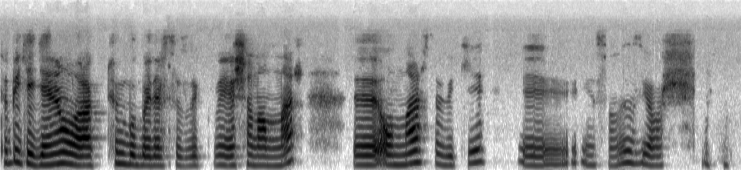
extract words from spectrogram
tabii ki genel olarak tüm bu belirsizlik ve yaşananlar e, onlar tabii ki e, insanı üzüyor.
